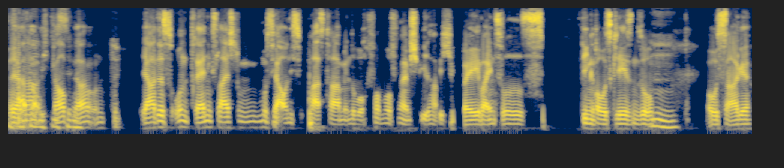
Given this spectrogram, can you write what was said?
Ja, ich glaube, ja. Und ja, das und Trainingsleistung muss ja auch nicht so passt haben in der Woche vom Hoffenheim-Spiel, habe ich bei Weinzels Ding rausgelesen, so mhm. Aussage.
